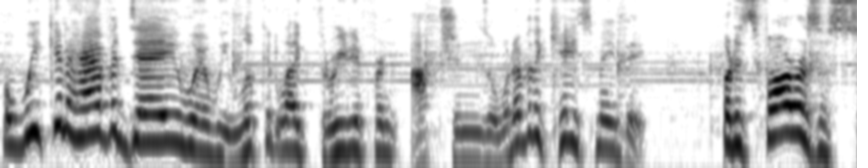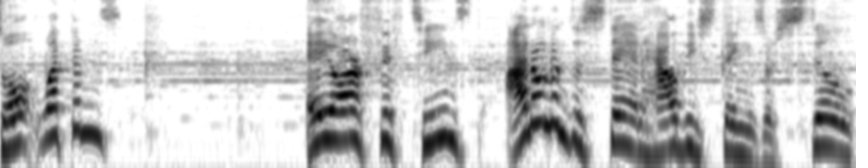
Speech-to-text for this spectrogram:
but we can have a day where we look at like three different options or whatever the case may be. But as far as assault weapons, AR 15s, I don't understand how these things are still.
